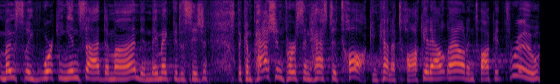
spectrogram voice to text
mostly working inside the mind and they make the decision. The compassion person has to talk and kind of talk it out loud and talk it through.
